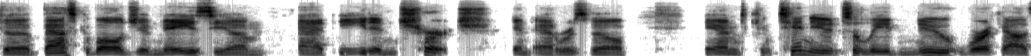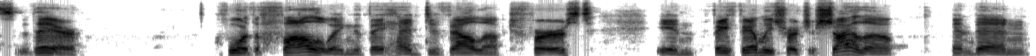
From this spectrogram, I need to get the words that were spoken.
the basketball gymnasium at Eden Church in Edwardsville and continued to lead new workouts there for the following that they had developed first in Faith Family Church at Shiloh, and then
